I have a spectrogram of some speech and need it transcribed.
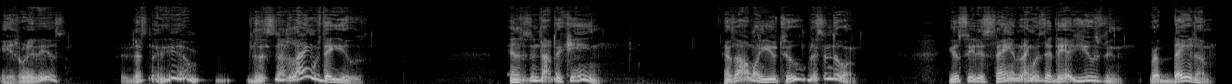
It is what it is. Listen, you know, listen to the language they use. And listen to Dr. King. It's all on YouTube. Listen to him. You'll see the same language that they're using, verbatim,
